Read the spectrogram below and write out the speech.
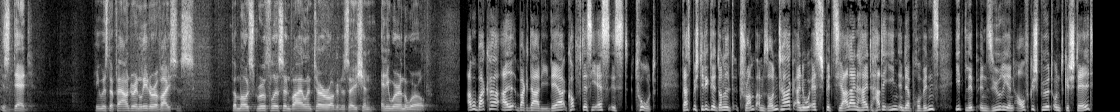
is dead. He was the founder and leader of ISIS, the most ruthless and violent terror organization anywhere in the world. Abu Bakr al-Baghdadi, der Kopf des IS, ist tot. Das bestätigte Donald Trump am Sonntag. Eine US-Spezialeinheit hatte ihn in der Provinz Idlib in Syrien aufgespürt und gestellt.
